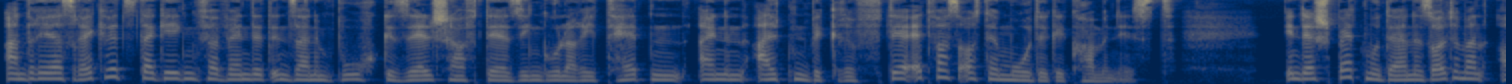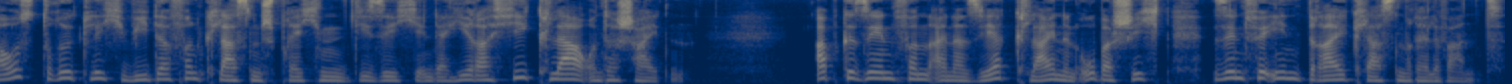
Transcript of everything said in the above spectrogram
Andreas Reckwitz dagegen verwendet in seinem Buch Gesellschaft der Singularitäten einen alten Begriff, der etwas aus der Mode gekommen ist. In der Spätmoderne sollte man ausdrücklich wieder von Klassen sprechen, die sich in der Hierarchie klar unterscheiden. Abgesehen von einer sehr kleinen Oberschicht sind für ihn drei Klassen relevant.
